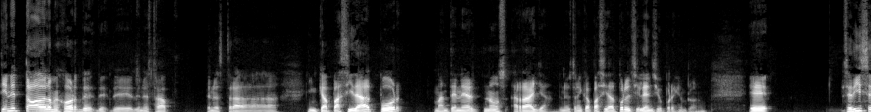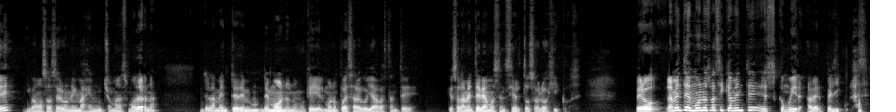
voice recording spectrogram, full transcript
tiene todo lo mejor de, nuestra, de nuestra incapacidad por mantenernos a raya, de nuestra incapacidad por el silencio, por ejemplo. Eh, se dice, y vamos a hacer una imagen mucho más moderna, de la mente de, mono, ¿no? Ok, el mono puede ser algo ya bastante que solamente veamos en ciertos zoológicos. Pero la mente de monos básicamente es como ir a ver películas.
